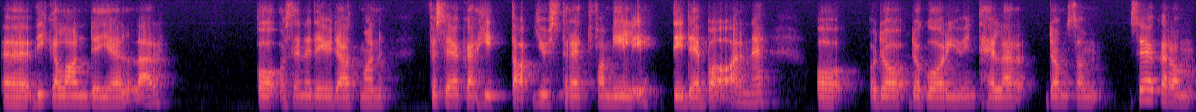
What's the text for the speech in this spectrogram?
eh, vilka land det gäller. Och, och sen är det ju det att man försöker hitta just rätt familj till det barnet. Och, och då, då går ju inte heller de som söker om,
